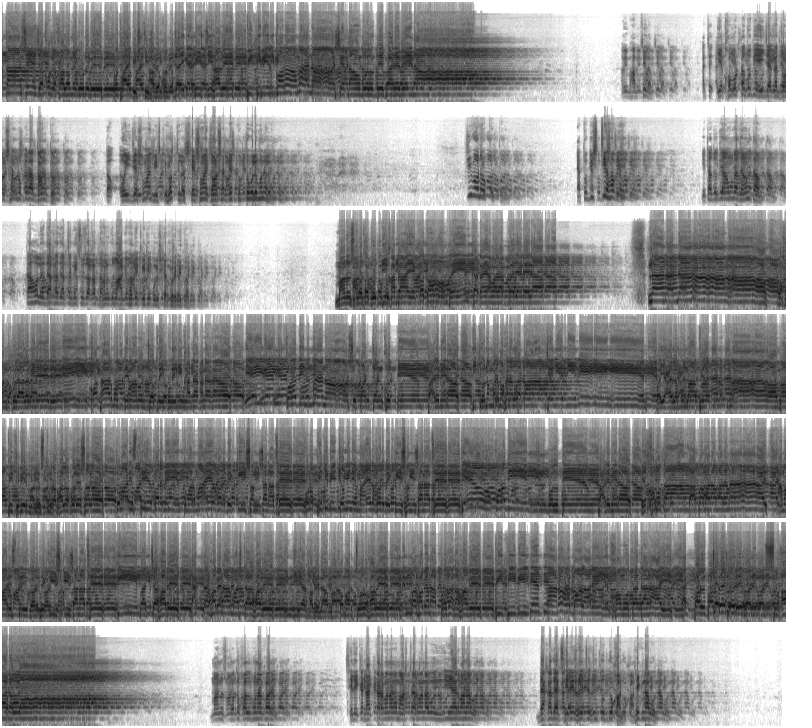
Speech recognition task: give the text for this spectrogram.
আকাশে যখন কলমে উঠবে, কোথায় বৃষ্টি হবে, কোন জায়গায় বৃষ্টি হবে, পৃথিবীর কোন মানুষ সেটাও বলতে পারবে না। আমি ভাবছিলাম আচ্ছা এই খবরটা যদি এই জায়গার জলসার লোকেরা তা ওই যে সময় বৃষ্টি হচ্ছিল, সে সময় জলসার ডেট করতে বলে মনে হয়? জীবনেও করতো না। এত বৃষ্টি হবে। এটা যদি আমরা জানতাম তাহলে দেখা যাচ্ছে নিচু জায়গার ধানগুলো আগে ভাগে কেটে পরিষ্কার করে নিতাম মানুষ কত বুদ্ধি খাটায় কত ব্রেন খাটায় আমার আব্বা জানেরা মানুষ পৃথিবীর মানুষ, তোমরা ভালো করে শোনো, তোমার স্ত্রীর গর্ভে তোমার মায়ের গর্ভে কি সন্তান আছে? কোন পৃথিবীর জমিনে মায়ের গর্ভে কি সন্তান আছে? কেউ কোনদিন বলতে পারবে না। এ ক্ষমতা বাবা আমার আমার নাই। আমার স্ত্রী গর্ভে কি সন্তান আছে? কি বাচ্চা হবে? ডাক্তার হবে না, মাস্টার হবে? ইঞ্জিনিয়ার হবে না বাবা মার চোর হবে? মেম্বার হবে না, প্রধান হবে? পৃথিবীতে কারোর বলার ক্ষমতাটা নাই। একবার জোরে জোরে বলে, সুবহানাল্লাহ। মানুষ কত কল্পনা করে? ছেলেকে ডাক্তার বানাবো মাস্টার বানাবো ইঞ্জিনিয়ার বানাবো। দেখা যায় ছেলের হয়েছে জুতোর দোকান ঠিক না বল?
